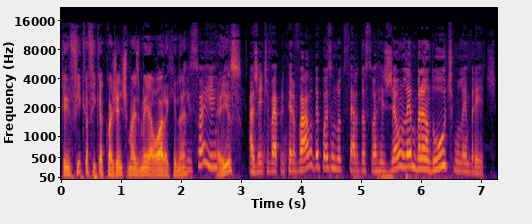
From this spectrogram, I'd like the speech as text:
Quem fica, fica com a gente mais meia hora aqui, né? Isso aí. É isso? A gente vai para o intervalo, depois o um noticiário da sua região. Lembrando, o último lembrete.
